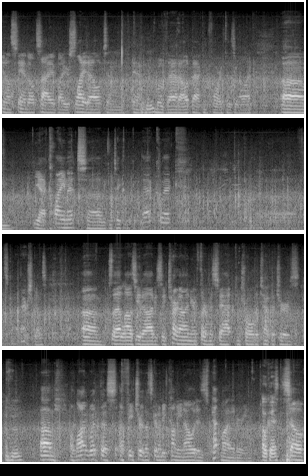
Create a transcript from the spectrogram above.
you know, stand outside by your slide out and, and Mm-hmm. move that out back and forth as you want. Um, yeah, climate. Uh, we can take a look at that quick. Uh, there she goes. Um, so that allows you to obviously turn on your thermostat, control the temperatures. Mm-hmm. Um, along with this, a feature that's going to be coming out is pet monitoring. Okay. So,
